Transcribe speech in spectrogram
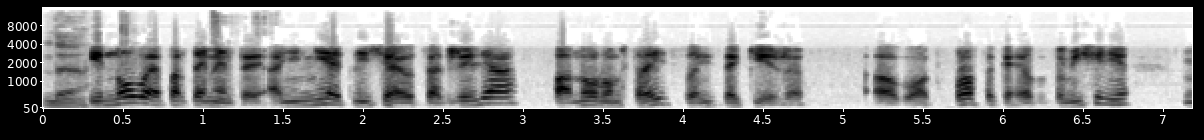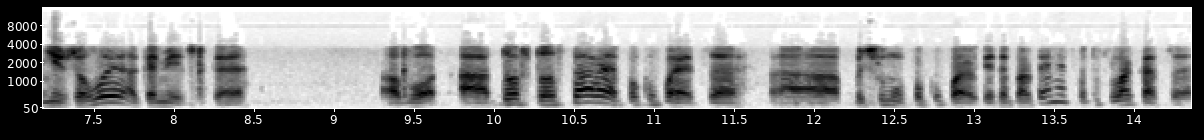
Да. И новые апартаменты, они не отличаются от жилья, по нормам строительства они такие же. А, вот. Просто э, помещение не жилое, а коммерческое. А, вот. а то, что старое покупается, а, почему покупают этот апартамент, потому что локация.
